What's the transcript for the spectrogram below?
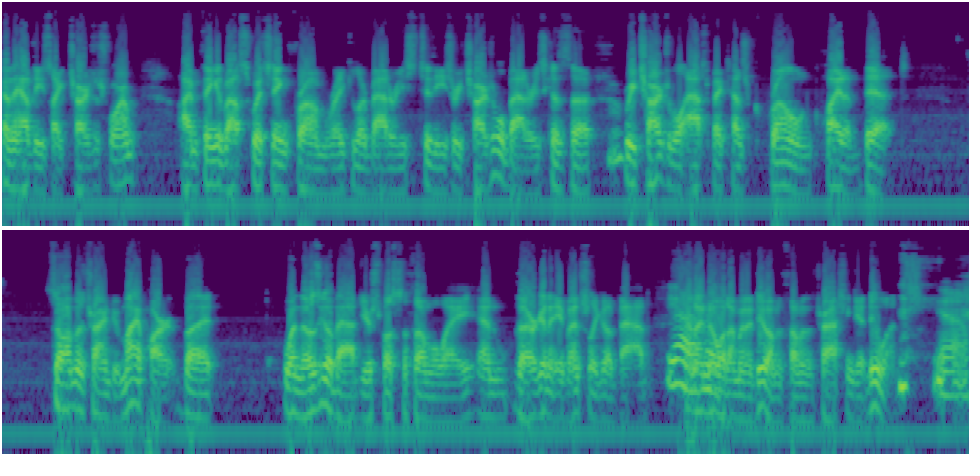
and they have these like chargers for them. I'm thinking about switching from regular batteries to these rechargeable batteries because the rechargeable aspect has grown quite a bit. So I'm going to try and do my part, but when those go bad, you're supposed to throw them away, and they're going to eventually go bad. Yeah, and I know right. what I'm going to do. I'm going to throw them in the trash and get new ones, yeah.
